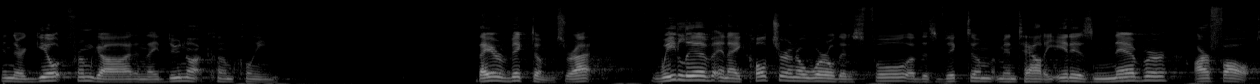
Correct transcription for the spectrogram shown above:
in their guilt from God, and they do not come clean. They are victims, right? We live in a culture and a world that is full of this victim mentality. It is never our fault.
